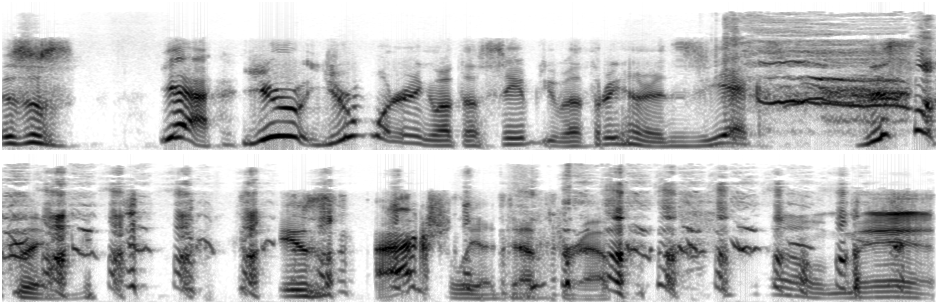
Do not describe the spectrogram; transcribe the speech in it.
this is, yeah. You're you're wondering about the safety of a 300ZX. This thing is actually a death trap. Oh man.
